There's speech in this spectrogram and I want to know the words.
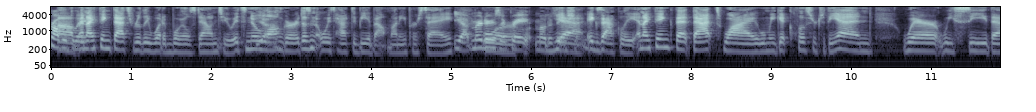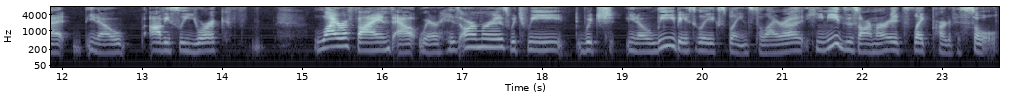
Um, Probably, and I think that's really what it boils down to. It's no Yeah. longer, it doesn't always have to be about money per se. Yeah, murder is a great motivation. Yeah, exactly. And I think that that's why when we get closer to the end, where we see that, you know, obviously Iorek. Lyra finds out where his armor is, which we, which you know, Lee basically explains to Lyra he needs this armor. It's like part of his soul.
